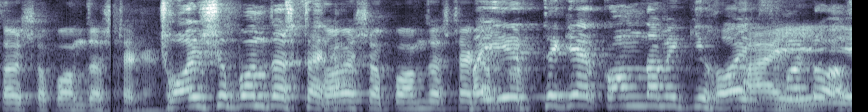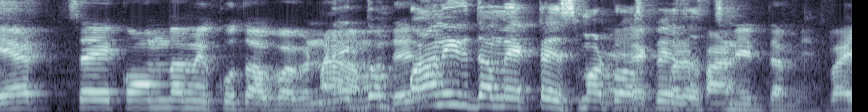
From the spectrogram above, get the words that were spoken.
ছয়শো পঞ্চাশ টাকা। ছয়শো পঞ্চাশ টাকা? ছয়শো পঞ্চাশ টাকা এর থেকে আর কম দামে কি হয় এর চেয়ে কম দামে কোথাও পাবেন না। মানে একদম পানির দামে একটা স্মার্ট ওয়াচ পেয়ে একবারে যাচ্ছে পানির দামে। ভাই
